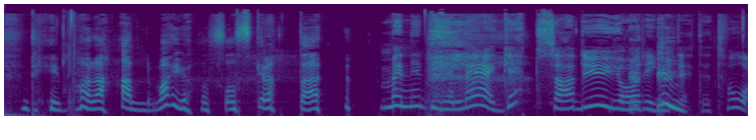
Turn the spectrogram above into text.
det är bara halva jag som skrattar. Men i det läget så hade ju jag ringt 112.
